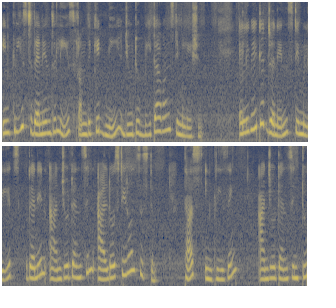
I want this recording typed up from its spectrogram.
increased renin release from the kidney due to beta 1 stimulation. Elevated renin stimulates renin angiotensin aldosterone system thus increasing angiotensin 2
